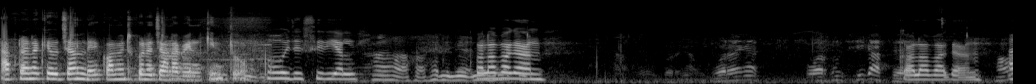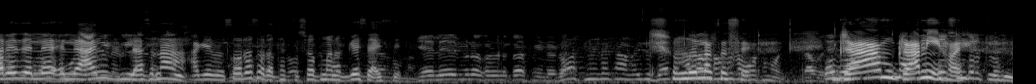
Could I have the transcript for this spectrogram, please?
আপনারা কেউ জানলে কমেন্ট করে জানাবেন কিন্তু ওই যে সিরিয়াল হ্যাঁ হ্যাঁ হ্যাঁ হ্যাঁ নিয়ে- কলা বাগান কলা বাগান আর এই যে লে- লে- গুলো আছে না আগে সরা সরা থাকছে সব মানুষ গেছে আইছে। সুন্দর লাগতেছে। গ্রাম গ্রামই হয়। সুন্দর তো হইনি।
